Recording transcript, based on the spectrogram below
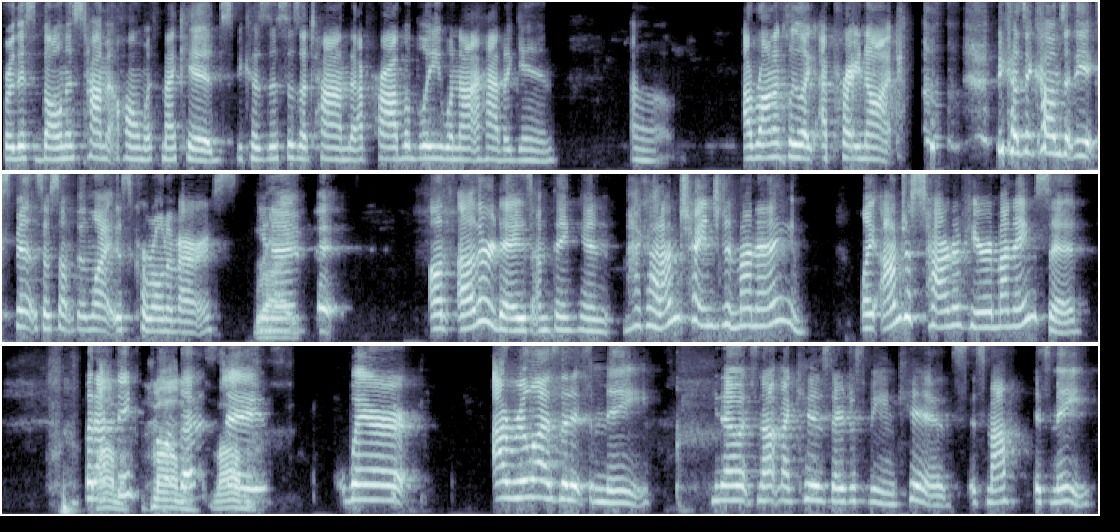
for this bonus time at home with my kids because this is a time that I probably will not have again. Um, ironically, like I pray not because it comes at the expense of something like this coronavirus, you know. But on other days, I'm thinking, my God, I'm changing my name. Like I'm just tired of hearing my name said. But I think mama, those mama. days where I realize that it's me. You know, it's not my kids; they're just being kids. It's my, it's me.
